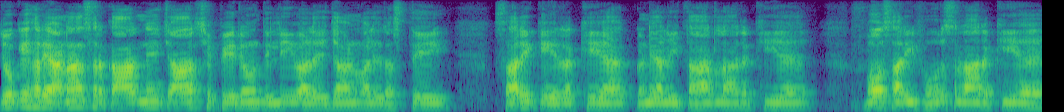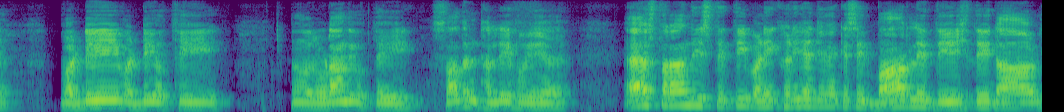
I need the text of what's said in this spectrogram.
ਜੋ ਕਿ ਹਰਿਆਣਾ ਸਰਕਾਰ ਨੇ ਚਾਰ ਛਪੇਰਿਓਂ ਦਿੱਲੀ ਵਾਲੇ ਜਾਣ ਵਾਲੇ ਰਸਤੇ ਸਾਰੇ ਘੇਰ ਰੱਖੇ ਆ। ਕੰਡਿਆਲੀ ਤਾਰ ਲਾ ਰੱਖੀ ਹੈ, ਬਹੁਤ ਸਾਰੀ ਫੋਰਸ ਲਾ ਰੱਖੀ ਹੈ। ਵੱਡੇ ਵੱਡੇ ਉੱਥੇ ਰੋਡਾਂ ਦੇ ਉੱਤੇ ਸਾਧਨ ਠੱਲੇ ਹੋਏ ਹੈ ਇਸ ਤਰ੍ਹਾਂ ਦੀ ਸਥਿਤੀ ਬਣੀ ਖੜੀ ਹੈ, ਜਿਵੇਂ ਕਿਸੇ ਬਾਹਰਲੇ ਦੇਸ਼ ਦੇ ਨਾਲ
